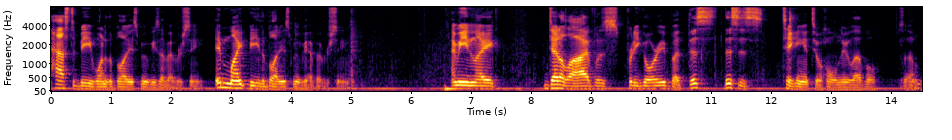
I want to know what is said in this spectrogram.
has to be one of the bloodiest movies I've ever seen. It might be the bloodiest movie I've ever seen. I mean, like Dead Alive was pretty gory, but this this is taking it to a whole new level. So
